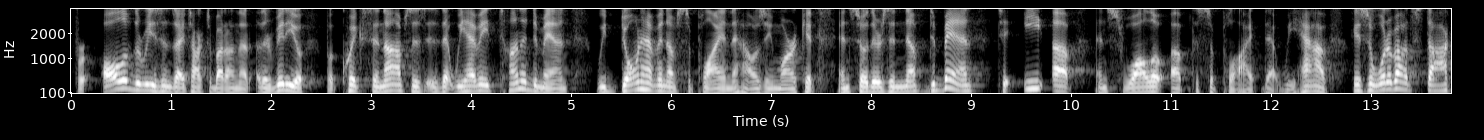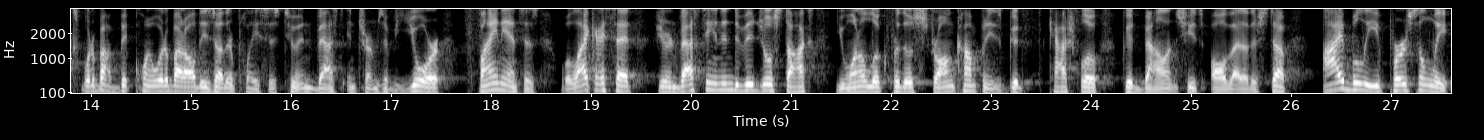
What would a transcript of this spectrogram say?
for all of the reasons I talked about on that other video. But quick synopsis is that we have a ton of demand. We don't have enough supply in the housing market. And so there's enough demand to eat up and swallow up the supply that we have. Okay. So what about stocks? What about Bitcoin? What about all these other places to invest in terms of your finances? Well, like I said, if you're investing in individual stocks, you want to look for those strong companies, good cash flow, good balance sheets, all that other stuff. I believe personally,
